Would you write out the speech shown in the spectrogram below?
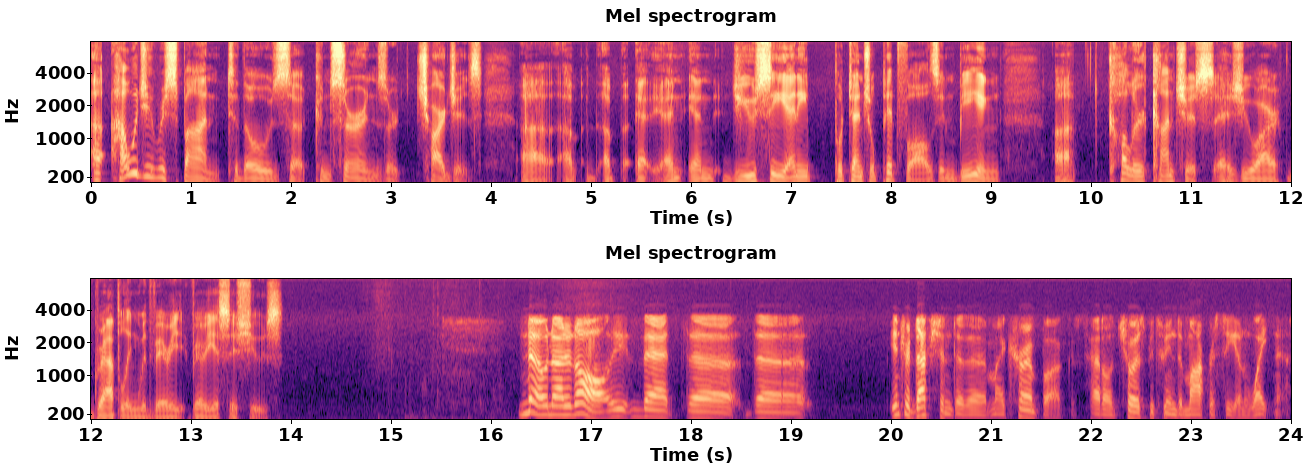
Uh, how would you respond to those uh, concerns or charges? Uh, uh, uh and, and do you see any potential pitfalls in being uh, color conscious as you are grappling with very, various issues? No, not at all. That the the introduction to the my current book is titled "Choice Between Democracy and Whiteness,"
